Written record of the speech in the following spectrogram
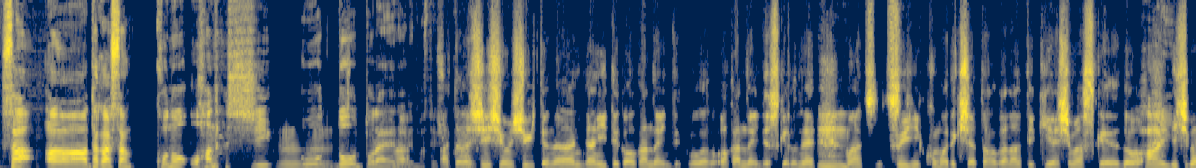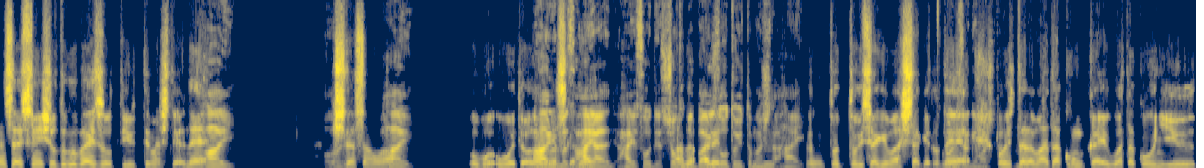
さああ高橋さんこのお話をどう捉えられますでしょうか、うんうん、新しい資本主義って何何言ってるか分かんないんで分かんないんですけどね、うん、まあついにここまで来ちゃったのかなって気がしますけれど、はい、一番最初に所得倍増って言ってましたよね、はい、岸田さんは。はい覚覚えておられますか、ね、はい、はい、そうです。所得倍増と言ってました。はい、うん、と取り下げましたけどね。そしたらまた今回、またこういうふうに言うっ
